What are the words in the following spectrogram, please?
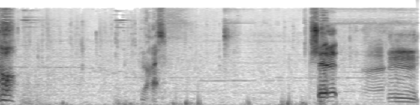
Nah. Nice. Shit. Uh, Mm.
